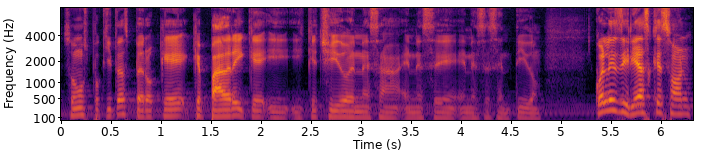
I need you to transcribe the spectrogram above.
somos poquitas, pero qué, qué padre y qué, y, qué chido en, esa, en, ese, en ese sentido. ¿Cuáles dirías que son?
